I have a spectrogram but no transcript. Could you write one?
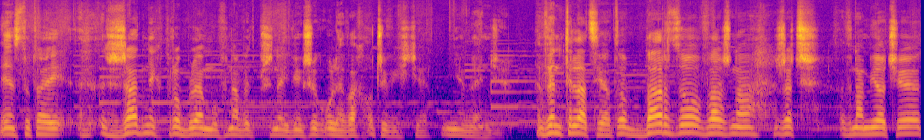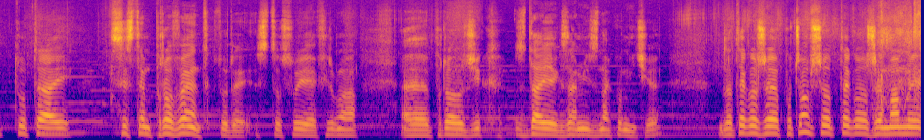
więc tutaj żadnych problemów, nawet przy największych ulewach, oczywiście nie będzie. Wentylacja to bardzo ważna rzecz w namiocie. Tutaj system Provent, który stosuje firma e, Prologic, zdaje egzamin znakomicie. Dlatego, że począwszy od tego, że mamy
